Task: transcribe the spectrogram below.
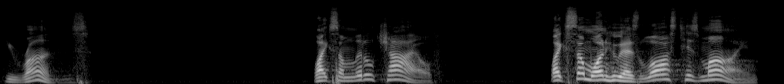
He runs. Like some little child, like someone who has lost his mind,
